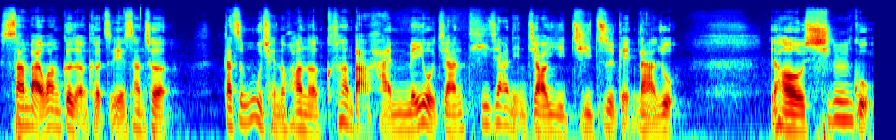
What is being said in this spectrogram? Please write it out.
三百万个人可直接上车。但是目前的话呢，科创板还没有将 T 加零交易机制给纳入，然后新股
